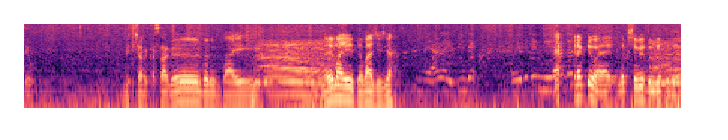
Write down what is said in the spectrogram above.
ठेव. बिचार कसा ग गरीब गाय लय माया येते भाजीच्या नाही, अगं, म्हणजे वैद्य ते निरागस- अट्रॅक्टिव्ह आहे. लक्ष वेधून घेते ते.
